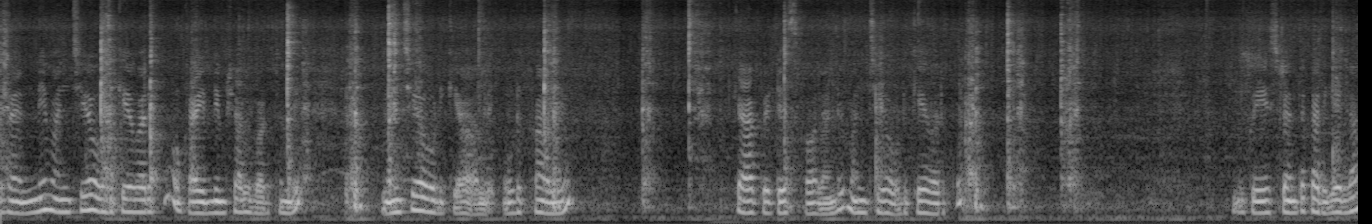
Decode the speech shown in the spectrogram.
ఇవన్నీ మంచిగా ఉడికే వరకు ఒక ఐదు నిమిషాలు పడుతుంది. మంచిగా ఉడికేయాలి ఉడకాలి. క్యాప్ పెట్టేసుకోవాలండి మంచిగా ఉడికే వరకు. ఈ పేస్ట్ అంతా కరిగేలా.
